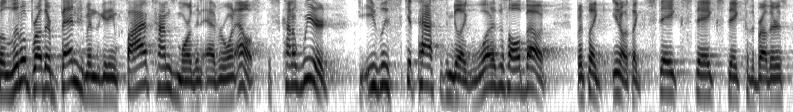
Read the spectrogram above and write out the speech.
but little brother Benjamin's getting five times more than everyone else. This is kind of weird You can easily skip past this and be like, what is this all about? But it's like, you know, it's like steak, steak, steak for the brothers,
